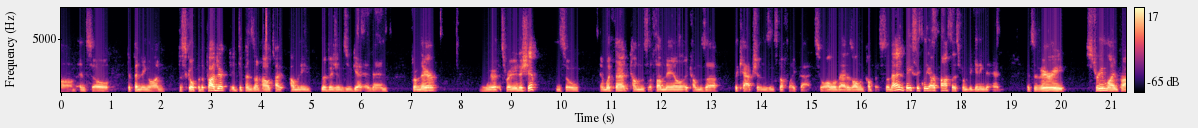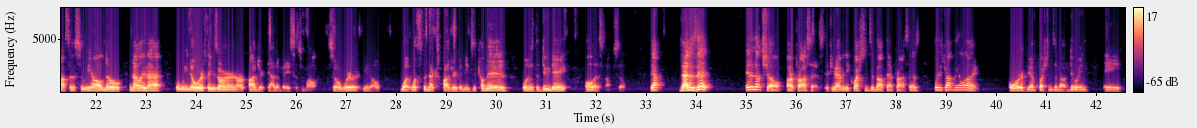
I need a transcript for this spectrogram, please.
Um, and so depending on the scope of the project, it depends on how tight, how many revisions you get. And then from there, we're, it's ready to ship. And so, and with that comes a thumbnail, it comes uh, the captions and stuff like that. So all of that is all encompassed. So that is basically our process from beginning to end. It's a very streamlined process. So we all know, and not only that, but we know where things are in our project database as well. So where, you know, what what's the next project that needs to come in, what is the due date, all that stuff. So yeah, that is it in a nutshell, our process. If you have any questions about that process, please drop me a line. Or if you have questions about doing, a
